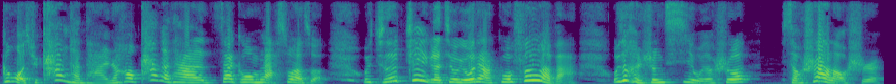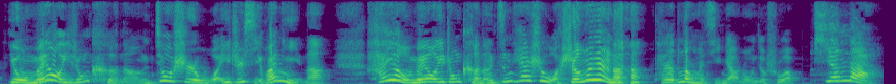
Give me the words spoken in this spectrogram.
跟我去看看他，然后看看他，再给我们俩算算？”我觉得这个就有点过分了吧，我就很生气，我就说。小帅老师，有没有一种可能，就是我一直喜欢你呢？还有没有一种可能，今天是我生日呢？他就愣了几秒钟，就说：“天哪，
